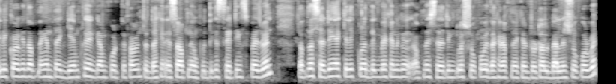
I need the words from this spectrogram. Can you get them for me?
ক্লিক করে কিন্তু আপনি এখান থেকে গেম খেলে ইনকাম করতে পারবেন। তো দেখেন এছাড়া আপনি উপর দিকে সেটিংস পেয়ে যাবেন। তো আপনার সেটিংয়ে ক্লিক করে দেখবে, এখানে আপনার সেটিংগুলো শো করবে। দেখেন আপনার এখানে টোটাল ব্যালেন্স শো করবে।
